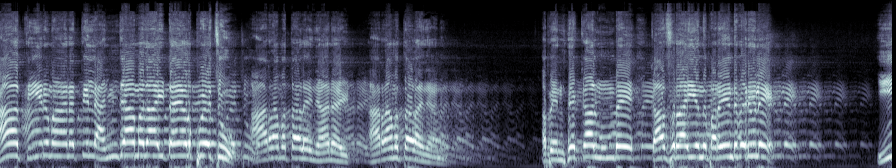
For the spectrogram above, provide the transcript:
ആ തീരുമാനത്തിൽ അഞ്ചാമതായിട്ട് അയാൾ വെച്ചു ആറാമത്താളെ ഞാനായി. ആറാമത്താളാ ഞാൻ അപ്പൊ എന്നെക്കാൾ മുമ്പേ കാഫറായി എന്ന് പറയേണ്ടി വരൂലേ? ഈ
